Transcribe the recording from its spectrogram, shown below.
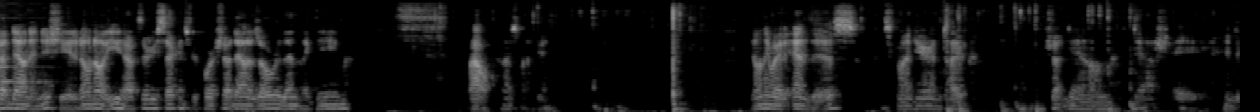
Shutdown initiated. Oh no, you have 30 seconds before shutdown is over, then the game. Wow, that's not good. The only way to end this is go in here and type shutdown dash A into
